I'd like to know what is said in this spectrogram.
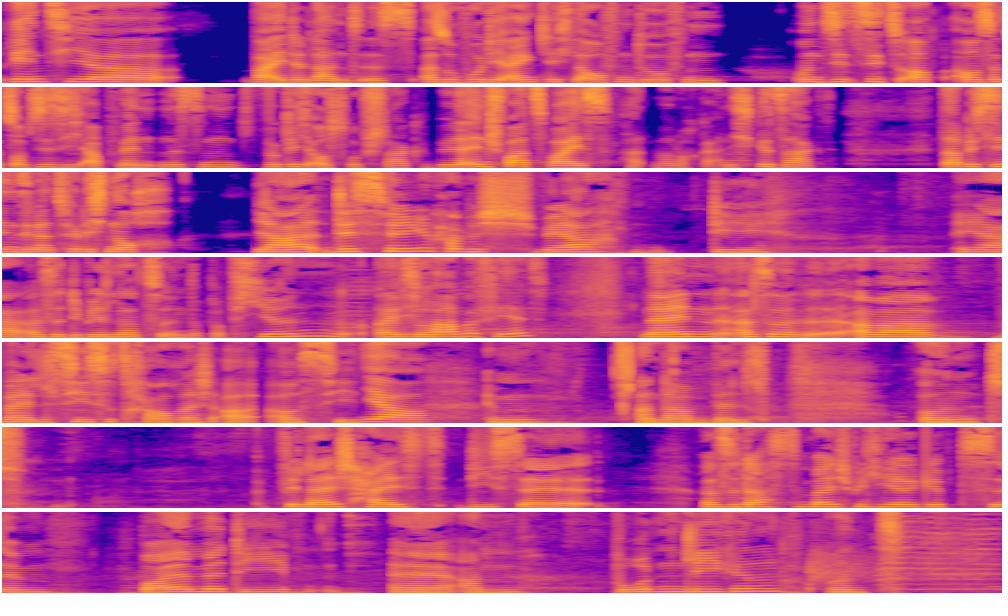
Rentierweideland ist, also wo die eigentlich laufen dürfen. Und sie sieht so ab, aus, als ob sie sich abwenden. Das sind wirklich ausdrucksstarke Bilder. In Schwarz-Weiß, hatten wir noch gar nicht gesagt. Dadurch sehen sie natürlich noch. Ja, deswegen habe ich schwer, die, ja, also die Bilder zu interpretieren. Weil also, die Farbe fehlt? Nein, also, aber weil sie so traurig aussieht. Ja. Im anderen Bild. Und vielleicht heißt diese, also das zum Beispiel hier gibt's ähm, Bäume, die äh, am Boden liegen und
